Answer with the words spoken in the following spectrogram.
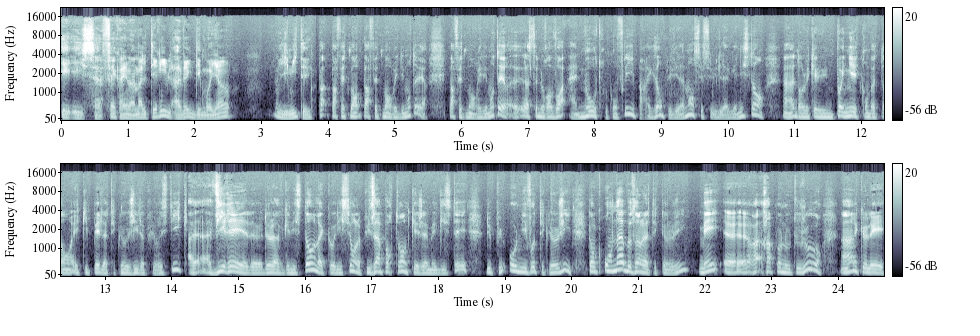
Et, et ça fait quand même un mal terrible, avec des moyens limité. parfaitement, parfaitement rudimentaire. Parfaitement rudimentaire. Euh, là, ça nous renvoie à un autre conflit, par exemple, évidemment, c'est celui de l'Afghanistan, hein, dans lequel une poignée de combattants équipés de la technologie la plus rustique a, viré de, l'Afghanistan la coalition la plus importante qui ait jamais existé, du plus haut niveau de technologie. Donc, on a besoin de la technologie, mais euh, rappelons-nous toujours hein, que, les,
